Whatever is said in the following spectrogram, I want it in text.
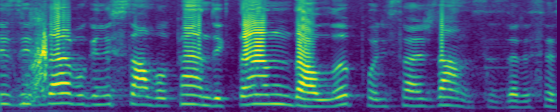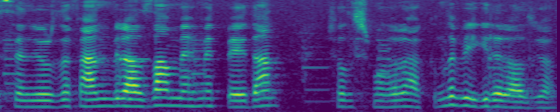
Sevgili izleyiciler bugün İstanbul Pendik'ten Dallı Polisaj'dan sizlere sesleniyoruz efendim. Birazdan Mehmet Bey'den çalışmaları hakkında bilgiler alacağız.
